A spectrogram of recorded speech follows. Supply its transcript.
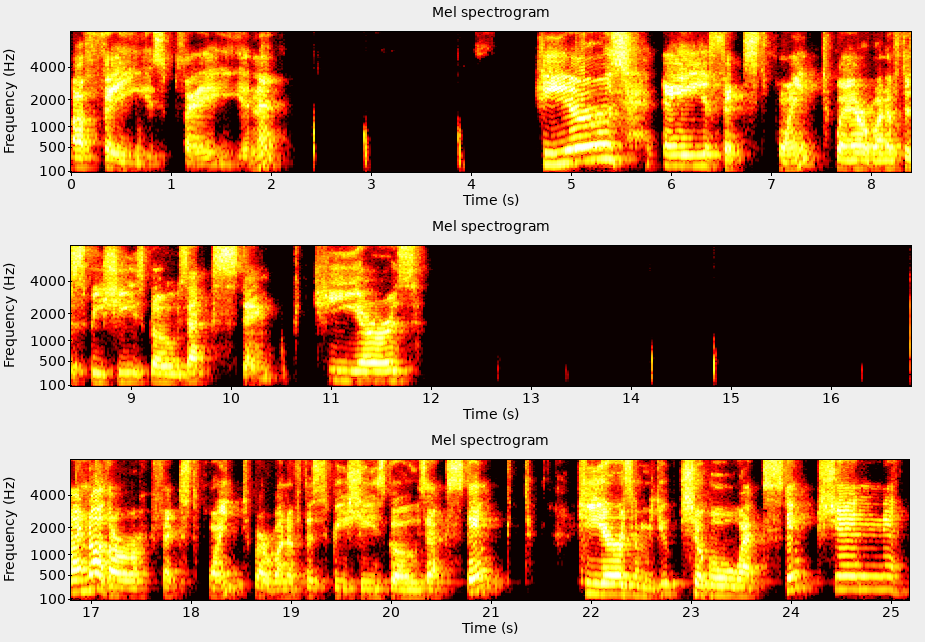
a phase plane, here's a fixed point where one of the species goes extinct. Here's another fixed point where one of the species goes extinct. Here's a mutual extinction.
